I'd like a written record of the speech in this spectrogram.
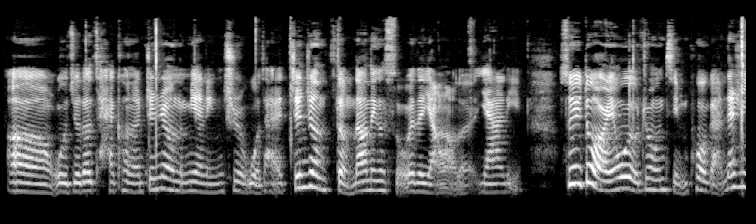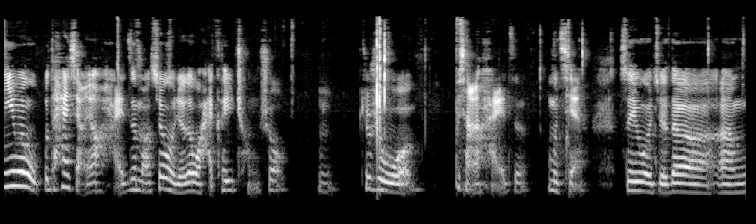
呃，我觉得才可能真正的面临是我才真正等到那个所谓的养老的压力。所以对我而言，我有这种紧迫感，但是因为我不太想要孩子嘛，所以我觉得我还可以承受，嗯。就是我不想要孩子，目前，所以我觉得，嗯，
